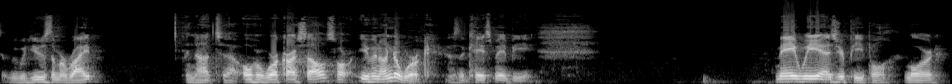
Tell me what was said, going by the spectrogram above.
that we would use them aright and not to overwork ourselves or even underwork, as the case may be. May we, as your people, Lord,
